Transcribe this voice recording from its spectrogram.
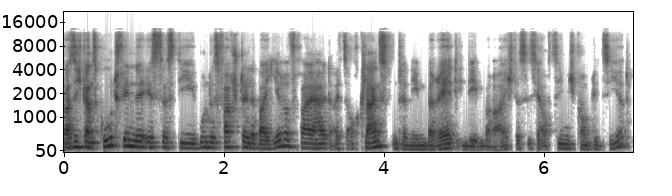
Was ich ganz gut finde, ist, dass die Bundesfachstelle Barrierefreiheit als auch Kleinstunternehmen berät in dem Bereich. Das ist ja auch ziemlich kompliziert.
